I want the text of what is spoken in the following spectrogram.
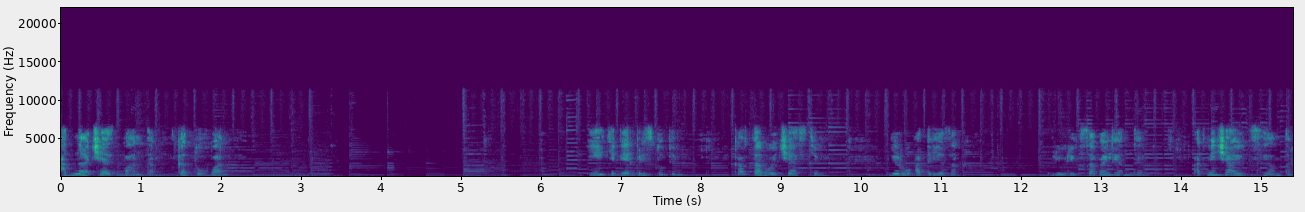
Одна часть банта готова. И теперь приступим ко второй части. Беру отрезок люрексовой ленты, отмечаю центр.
